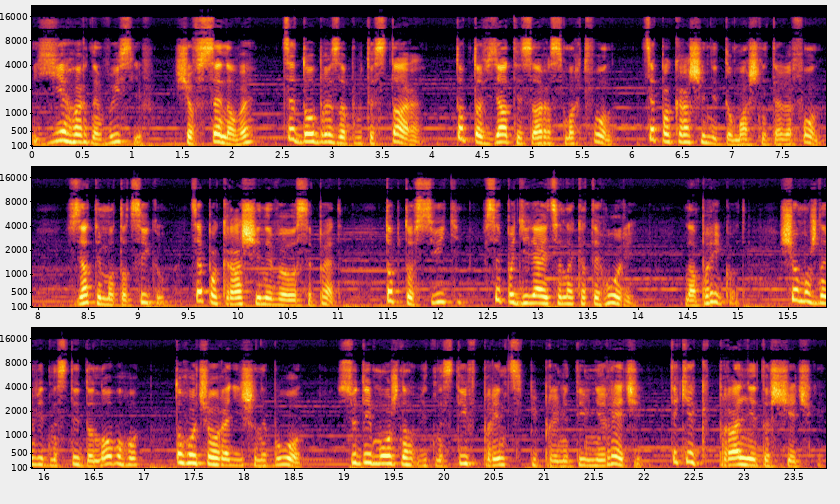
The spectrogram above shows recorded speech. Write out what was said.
Є гарний вислів, що все нове це добре забути старе, тобто взяти зараз смартфон це покращений домашній телефон, взяти мотоцикл це покращений велосипед. Тобто в світі все поділяється на категорії. Наприклад, що можна віднести до нового, того чого раніше не було. Сюди можна віднести в принципі примітивні речі, такі як пральні дощечки,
